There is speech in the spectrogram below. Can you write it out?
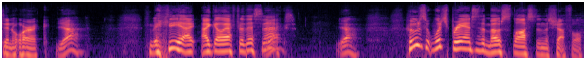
didn't work, Yeah, maybe I, I go after this next. yeah. Who's which brand is the most lost in the shuffle?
